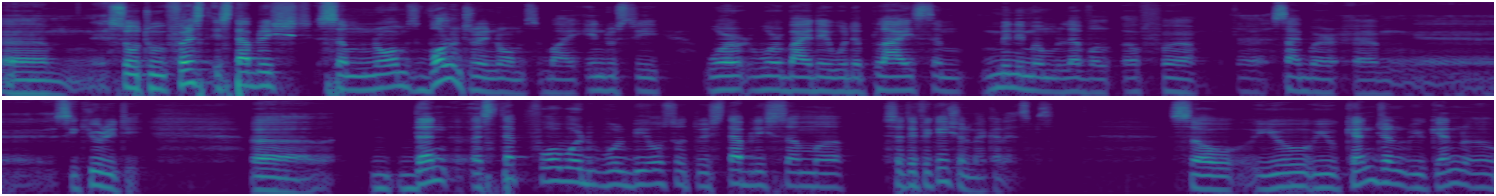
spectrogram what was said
Um, so to first establish some norms, voluntary norms by industry, where, whereby they would apply some minimum level of uh, uh, cyber um, uh, security. Uh, then a step forward will be also to establish some uh, certification mechanisms. So you you can you can uh,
